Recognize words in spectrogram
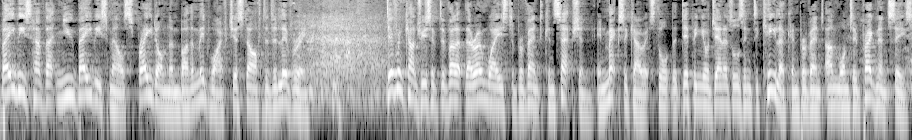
babies have that new baby smell sprayed on them by the midwife just after delivery. Different countries have developed their own ways to prevent conception. In Mexico, it's thought that dipping your genitals in tequila can prevent unwanted pregnancies.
